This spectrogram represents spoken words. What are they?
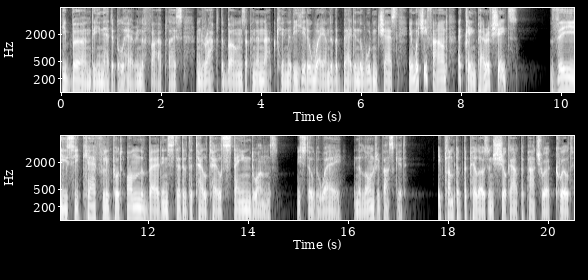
He burned the inedible hair in the fireplace and wrapped the bones up in a napkin that he hid away under the bed in the wooden chest, in which he found a clean pair of sheets. These he carefully put on the bed instead of the telltale stained ones. He stowed away in the laundry basket. He plumped up the pillows and shook out the patchwork quilt.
